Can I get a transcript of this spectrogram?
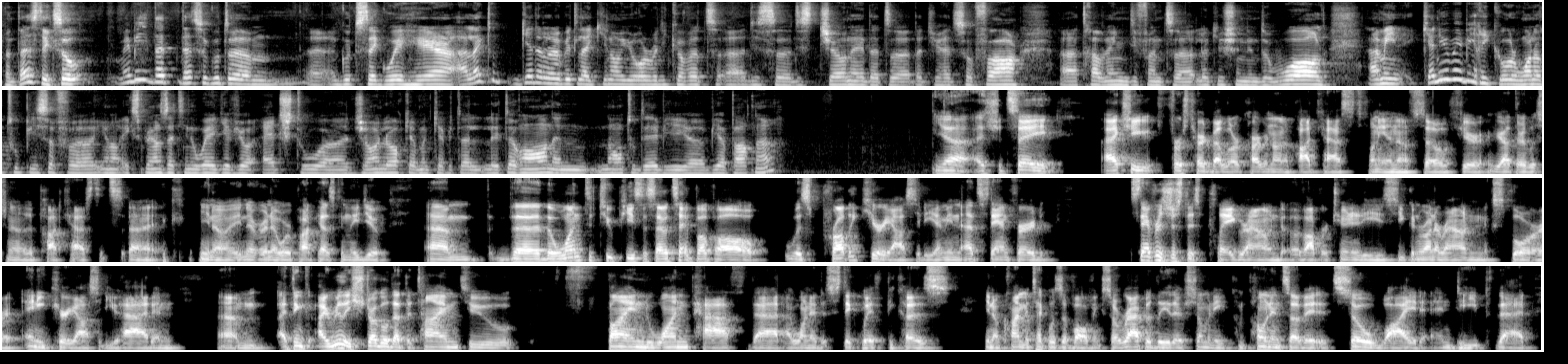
Fantastic. So maybe that that's a good um, a good segue here. I like to get a little bit like you know you already covered uh, this uh, this journey that uh, that you had so far, uh, traveling different uh, locations in the world. I mean, can you maybe recall one or two pieces of uh, you know experience that in a way gave you edge to join Lowercarbon Capital later on and now today be be a partner? Yeah, I should say I actually first heard about Lowercarbon on a podcast. Funny enough, so if you're you're out there listening to the podcast, it's uh, you know you never know where podcasts can lead you. Um, the the one to two pieces I would say above all was probably curiosity. I mean, at Stanford, Stanford's just this playground of opportunities. You can run around and explore any curiosity you had, and um, I think I really struggled at the time to find one path that I wanted to stick with because you know climate tech was evolving so rapidly there's so many components of it it's so wide and deep that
